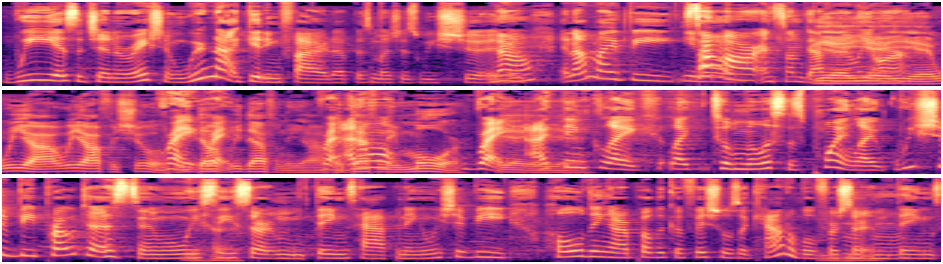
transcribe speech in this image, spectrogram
we as a generation, we're not getting fired up as much as we should. No. and, and I might be, you some know, are and some Yeah, definitely yeah, aren't. yeah. Yeah, we are. We are for sure. we, Right, don't- right. we definitely are. Right, But I definitely more. Right. Yeah, yeah, I yeah. think like like to Melissa's point, like we should be protesting when we see certain things happening. We should be holding our public officials accountable for certain mm-hmm. things.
